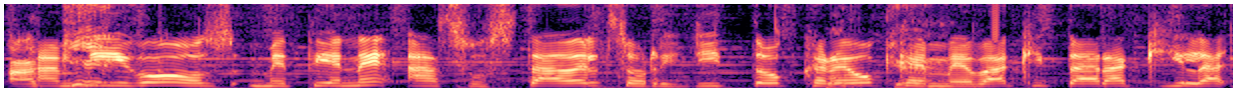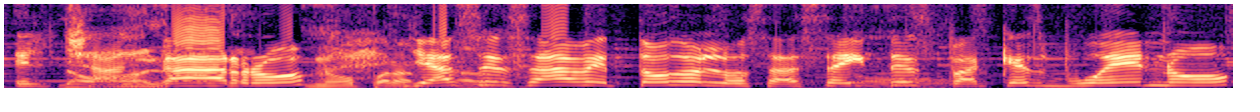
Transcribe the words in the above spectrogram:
Amigos, me tiene asustada el zorrillito. Creo que me va a quitar aquí el changarro. ya se sabe todos los aceites, para qué es bueno.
